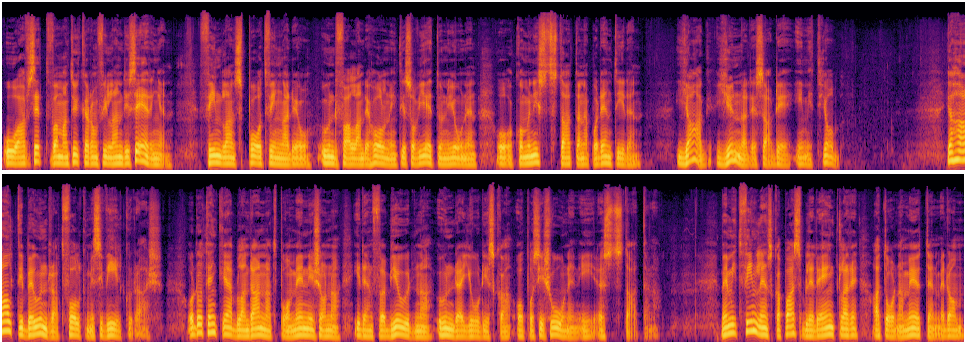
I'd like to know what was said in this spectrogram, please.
Oavsett vad man tycker om finlandiseringen, Finlands påtvingade och undfallande hållning till Sovjetunionen och kommuniststaterna på den tiden, jag gynnades av det i mitt jobb. Jag har alltid beundrat folk med civilkurage. Och då tänker jag bland annat på människorna i den förbjudna underjordiska oppositionen i öststaterna. Med mitt finländska pass blev det enklare att ordna möten med dem.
